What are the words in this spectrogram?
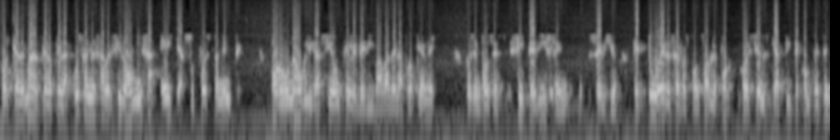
porque además de lo que le acusan es haber sido omisa ella, supuestamente, por una obligación que le derivaba de la propia ley. Pues entonces, si te dicen, Sergio, que tú eres el responsable por cuestiones que a ti te competen,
